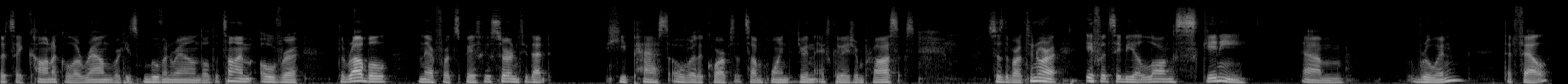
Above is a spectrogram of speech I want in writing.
let's say, conical around where he's moving around all the time over the rubble, and therefore it's basically certainty that he passed over the corpse at some point during the excavation process. Says the Bartanura, if it's say be a long, skinny um, ruin that fell,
